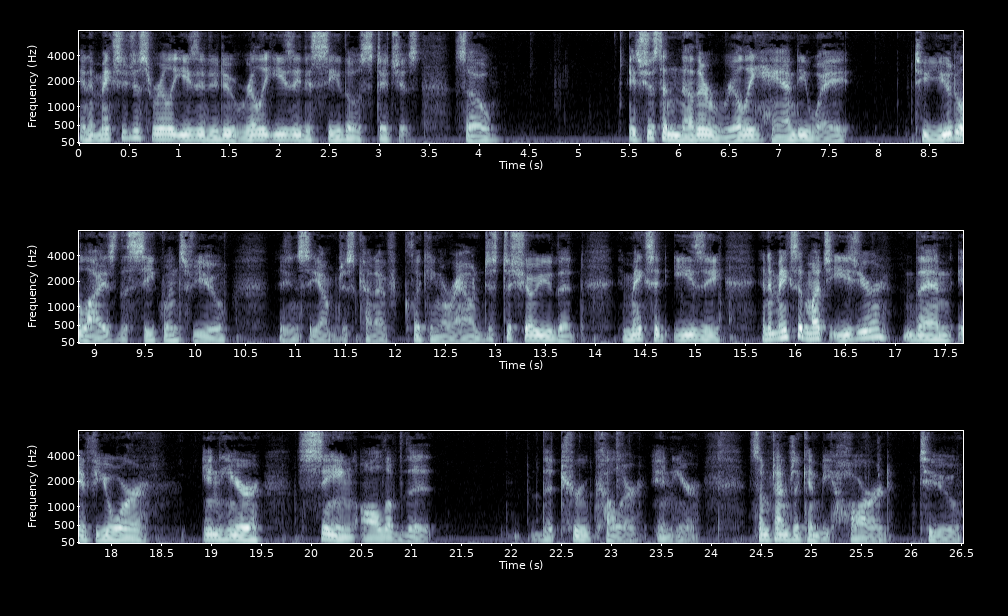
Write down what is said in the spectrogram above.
and it makes it just really easy to do really easy to see those stitches. So it's just another really handy way to utilize the sequence view. As you can see I'm just kind of clicking around just to show you that it makes it easy and it makes it much easier than if you're in here seeing all of the the true color in here. Sometimes it can be hard to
